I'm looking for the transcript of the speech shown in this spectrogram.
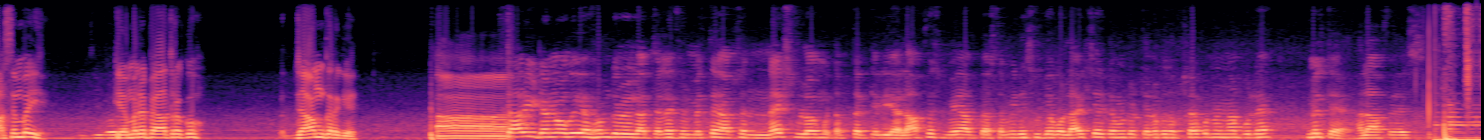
आसिम भाई कैमरे पे हाथ रखो। जाम करके। हाँ सारी डन हो गई, अल्हम्दुलिल्लाह। चले, फिर मिलते हैं आपसे नेक्स्ट ब्लॉग में, तब तक के लिए। हाफिज़, मैं आपका समीर इस वीडियो को लाइक शेयर कमेंट और चैनल को सब्सक्राइब करना ना भूलें। मिलते हैं। हाफिज़।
